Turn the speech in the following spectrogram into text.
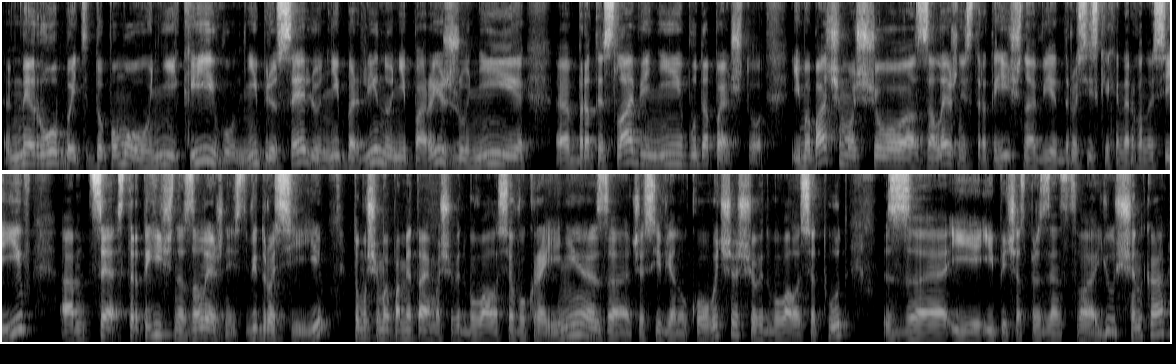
не робить допомогу ні Києву, ні Брюсселю, ні Берліну, ні Парижу, ні е, Братиславі, ні Будапешту. І ми бачимо, що залежність стратегічна від російських енергоносіїв е, це стратегічна залежність від Росії, тому що ми пам'ятаємо, що відбувалося в Україні за часів Януковича, що відбувалося тут з і, і під час президентства Ющенка.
